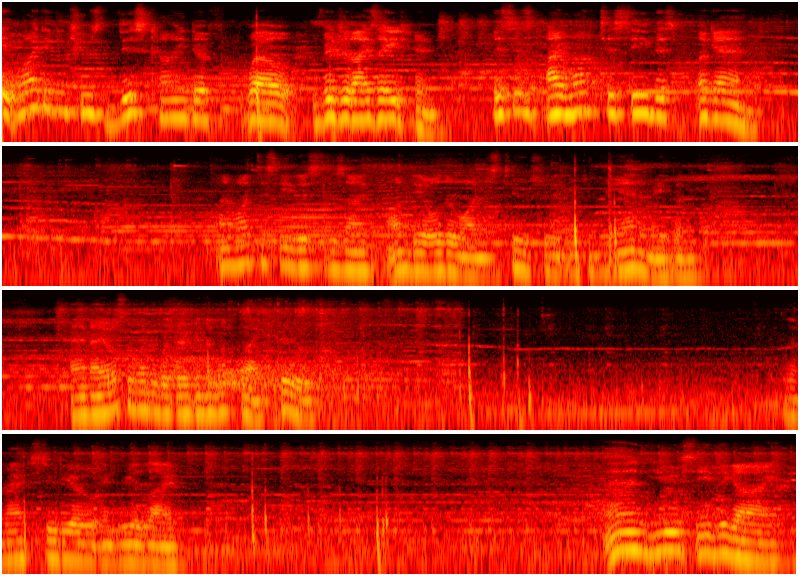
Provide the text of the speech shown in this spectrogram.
use this kind of, well, visualization. This is, I want to see this again. I want to see this design on the older ones too, so that you can reanimate them. And I also wonder what they're gonna look like too. The Mac Studio see the guy.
